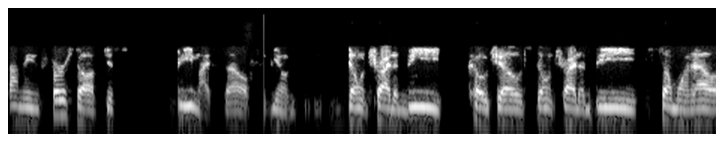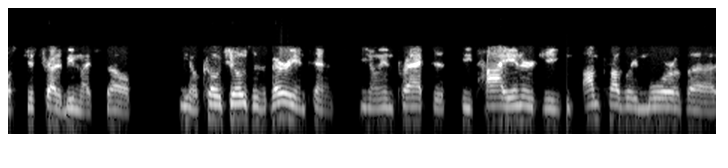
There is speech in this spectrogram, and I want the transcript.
I mean, first off, just be myself. You know, don't try to be Coach Oats. Don't try to be someone else. Just try to be myself you know, Coach O's is very intense. You know, in practice, he's high energy. I'm probably more of a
